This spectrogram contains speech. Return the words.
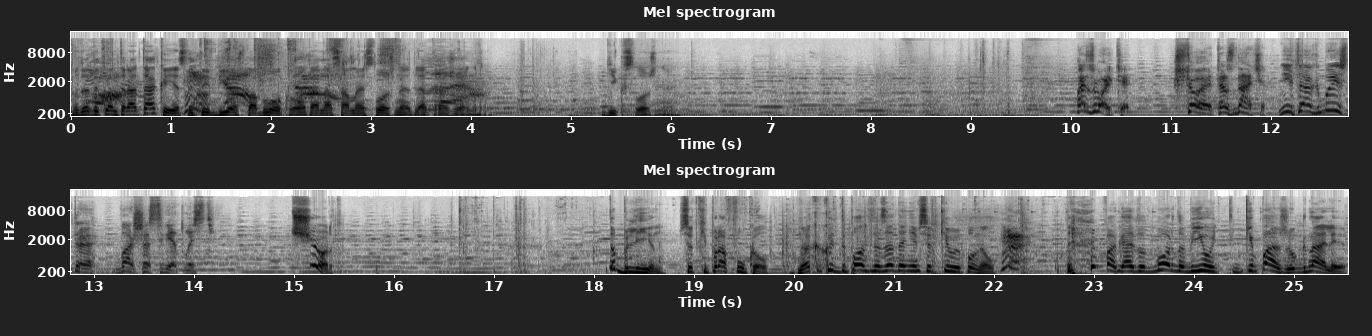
Вот эта контратака, если ты бьешь по блоку, вот она самая сложная для отражения. Дико сложная. Позвольте, что это значит? Не так быстро, ваша светлость. Черт! Да блин, все-таки профукал. Ну я какое-то дополнительное задание все-таки выполнил. Пока я тут морду бью, экипаж угнали.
